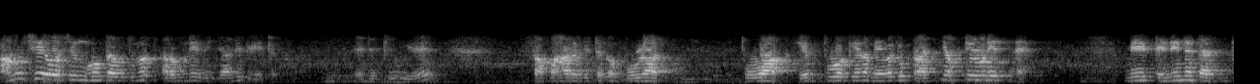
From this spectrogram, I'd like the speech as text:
අනුශේ වශයෙන් හෝ පැවතුනොත් අරමුණේ විඥානේ පිළිටනවා ඒක කිව්වේ සමහර විටක බුලත් පුවක් හෙප්පුව කියලා මේ වගේ ප්‍රඥප්තිය ඕනෙත් නැහැ. මේ පෙනෙන පැත්ත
